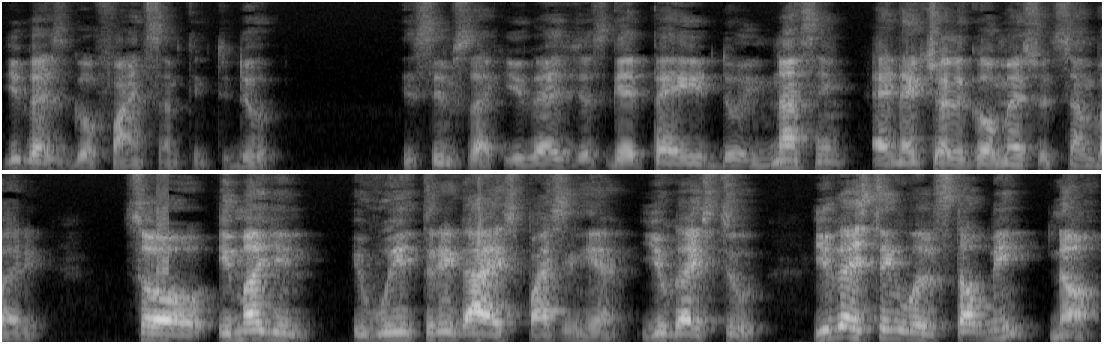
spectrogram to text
You guys go find something to do." It seems like you guys just get paid doing nothing and actually go mess with somebody. So imagine if we three guys passing here, you guys too. You guys think will stop me? No.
